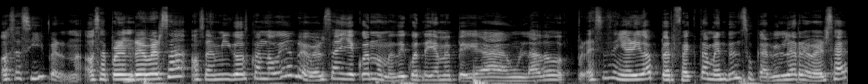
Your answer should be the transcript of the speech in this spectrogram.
O sea, sí, pero no. O sea, pero en reversa, o sea, amigos, cuando voy en reversa, ya cuando me doy cuenta ya me pegué a un lado. Pero ese señor iba perfectamente en su carril de reversa,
